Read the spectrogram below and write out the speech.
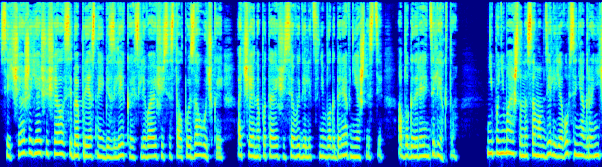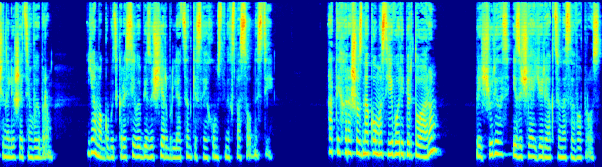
Сейчас же я ощущала себя пресной и безликой, сливающейся с толпой заучкой, отчаянно пытающейся выделиться не благодаря внешности, а благодаря интеллекту, не понимая, что на самом деле я вовсе не ограничена лишь этим выбором – я могу быть красивой без ущерба для оценки своих умственных способностей. «А ты хорошо знакома с его репертуаром?» Прищурилась, изучая ее реакцию на свой вопрос.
